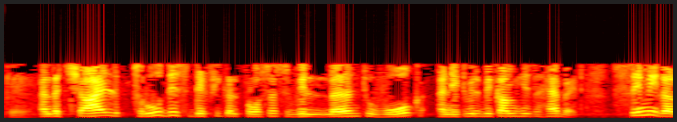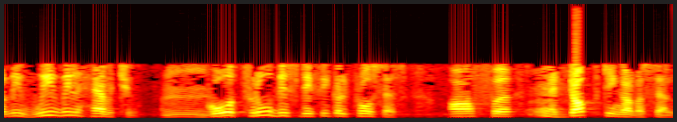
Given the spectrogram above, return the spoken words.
Okay. And the child, through this difficult process, will learn to walk and it will become his habit. Similarly, we will have to hmm. go through this difficult process of uh, adopting ourselves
